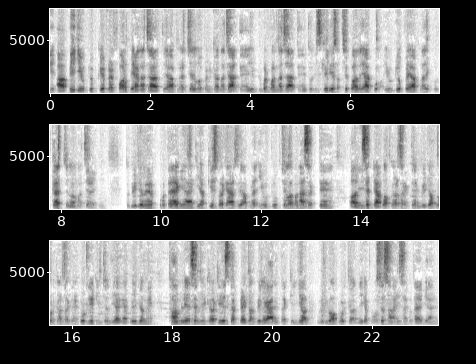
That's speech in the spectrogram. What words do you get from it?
यदि आप भी यूट्यूब के प्लेटफॉर्म पे आना चाहते हैं, अपना चैनल ओपन करना चाहते हैं यूट्यूबर बनना चाहते हैं तो इसके लिए सबसे पहले आपको यूट्यूब पे अपना एक खुद का चैनल होना चाहिए। तो वीडियो में आपको बताया गया है कि आप किस प्रकार से अपना यूट्यूब चैनल बना सकते हैं और इसे डेवलप कर सकते हैं वीडियो अपलोड कर सकते हैं। टोटली टीचर दिया गया वीडियो में। थंबनेल से लेकर के इसका बैकग्राउंड भी लगाने तक के लिए और वीडियो अपलोड करने का प्रोसेस साथ ही बताया गया है।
